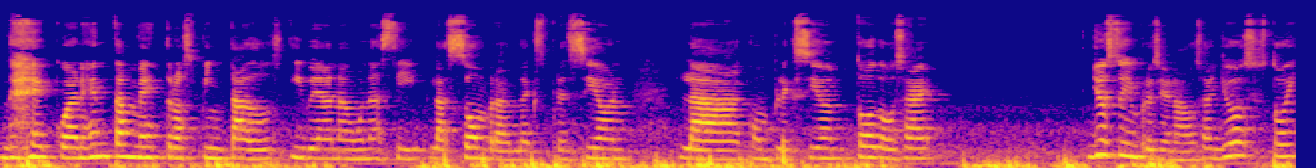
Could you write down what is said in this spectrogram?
de 40 metros pintados y vean aún así las sombras, la expresión, la complexión, todo. O sea, yo estoy impresionada. O sea, yo estoy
